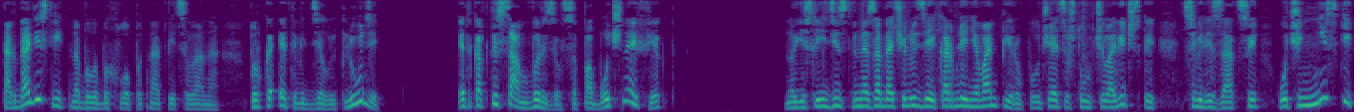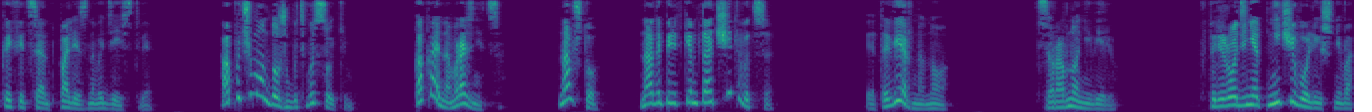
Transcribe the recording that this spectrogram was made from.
тогда действительно было бы хлопотно, — ответила она. Только это ведь делают люди — это, как ты сам выразился, побочный эффект. Но если единственная задача людей — кормление вампиров, получается, что у человеческой цивилизации очень низкий коэффициент полезного действия. А почему он должен быть высоким? Какая нам разница? Нам что, надо перед кем-то отчитываться? Это верно, но все равно не верю. В природе нет ничего лишнего,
